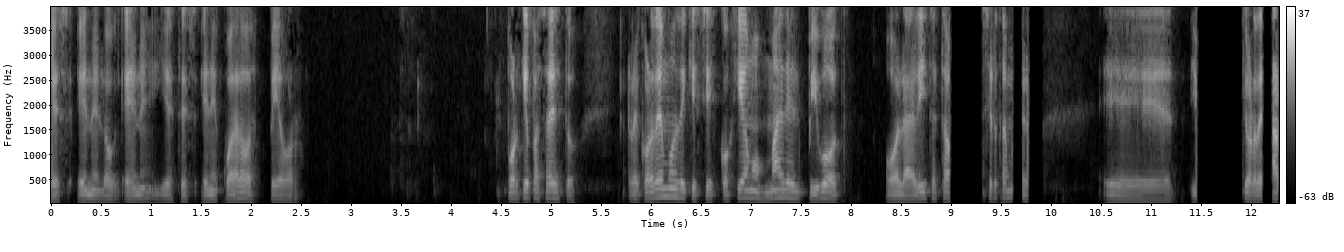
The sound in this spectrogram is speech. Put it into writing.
que es n log n y este es n cuadrado, es peor. ¿Por qué pasa esto? Recordemos de que si escogíamos mal el pivot o la arista estaba de cierta manera, eh, y que ordenar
